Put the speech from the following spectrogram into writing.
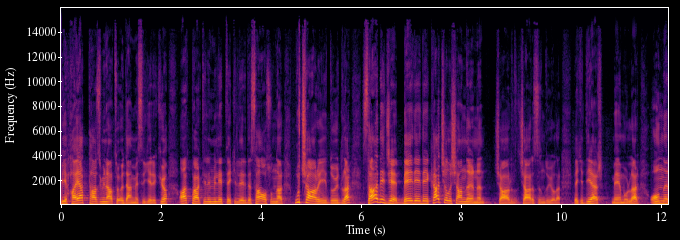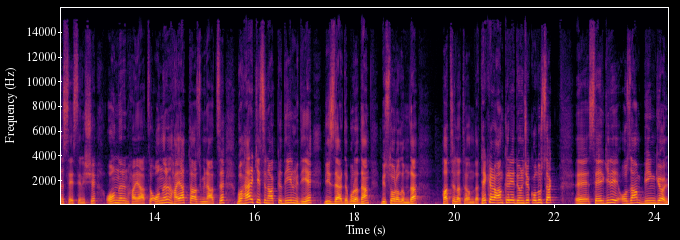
bir hayat tazminatı ödenmesi gerekiyor. AK Partili milletvekilleri de sağ olsunlar bu çağrıyı duydular. Sadece BDDK çalışanlarının çağrı, çağrısını duyuyorlar. Peki diğer memurlar onların seslenişi, onların hayatı, onların hayat tazminatı bu herkesin hakkı değil mi diye bizler de buradan bir soralım da hatırlatalım da. Tekrar Ankara'ya dönecek olursak e, sevgili Ozan Bingöl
